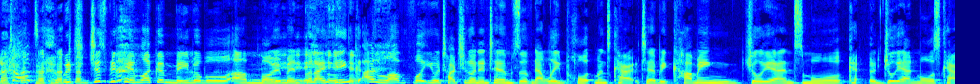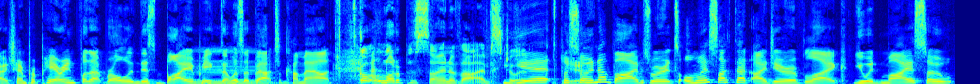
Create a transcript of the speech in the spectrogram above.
the hot dogs, which just became like a memeable um, moment. But I think I love what you were touching on in terms of Natalie Portman's character becoming Julianne's Moore, uh, Julianne Moore's character and preparing for that role in this biopic that was about to come out. It's got a lot of persona vibes to it. Yeah, persona vibes where it's almost like that idea of like you admire so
